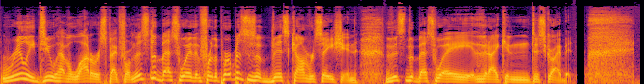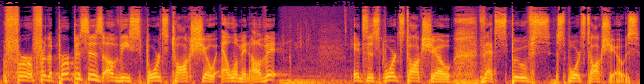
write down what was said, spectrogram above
really do have a lot of respect for him. This is the best way that, for the purposes of this conversation, this is the best way that I can describe it. For for the purposes of the sports talk show element of it, it's a sports talk show that spoofs sports talk shows,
